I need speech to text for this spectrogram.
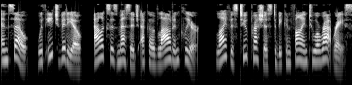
And so, with each video, Alex's message echoed loud and clear. Life is too precious to be confined to a rat race.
